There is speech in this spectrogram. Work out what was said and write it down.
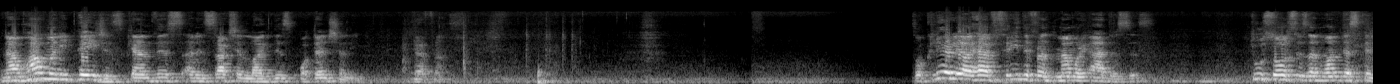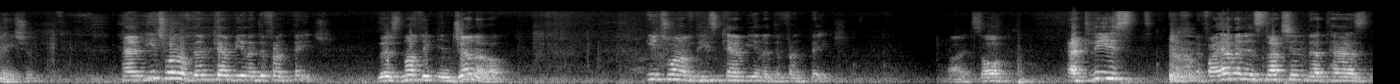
Now, how many pages can this an instruction like this potentially reference? So clearly I have three different memory addresses, two sources and one destination, and each one of them can be in a different page. There's nothing in general. Each one of these can be in a different page. Right? So at least if I have an instruction that has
